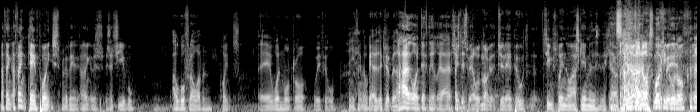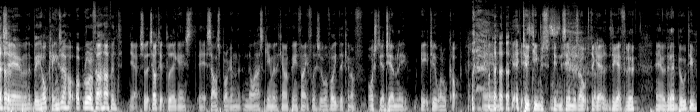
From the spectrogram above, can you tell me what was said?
I think I think ten points maybe I think is, is achievable. I'll go for eleven points. Uh, one more draw away from home. And you think they'll get out of the group with that? Aye, oh, definitely. Aye, I just as well we've not got the two Red Bull teams playing the last game of the, the campaign. Exactly. I know. Listen, What can go wrong? it's, um, there'd be all kinds of uproar if that happened. Yeah, so the Celtic play against uh, Salzburg in the, in the last game of the campaign, thankfully, so we'll avoid the kind of Austria Germany '82 World Cup. Um, two teams needing the same results to get to get through uh, with the Red Bull team.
